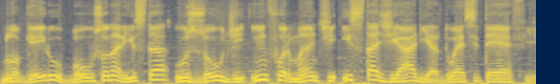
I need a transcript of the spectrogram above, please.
blogueiro bolsonarista usou de informante estagiária do STF.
